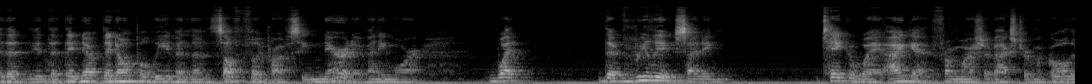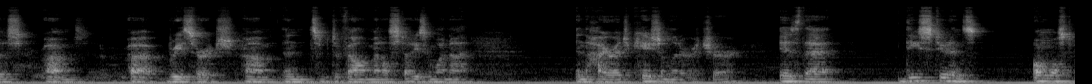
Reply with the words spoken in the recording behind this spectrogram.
that, that they know they don't believe in the self fulfilling prophecy narrative anymore. What the really exciting takeaway I get from Marcia Baxter Magolda's um, uh, research um, and some developmental studies and whatnot in the higher education literature is that these students almost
